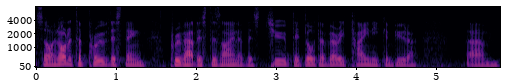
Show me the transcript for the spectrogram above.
So in order to prove this thing, prove out this design of this tube, they built a very tiny computer. Um,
